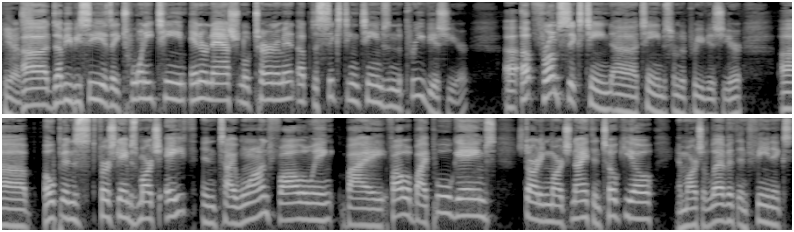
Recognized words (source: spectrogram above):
he is. Uh, WBC is a 20 team international tournament, up to 16 teams in the previous year, uh, up from 16 uh, teams from the previous year. Uh, opens first game is March 8th in Taiwan, following by followed by pool games starting March 9th in Tokyo and March 11th in Phoenix,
